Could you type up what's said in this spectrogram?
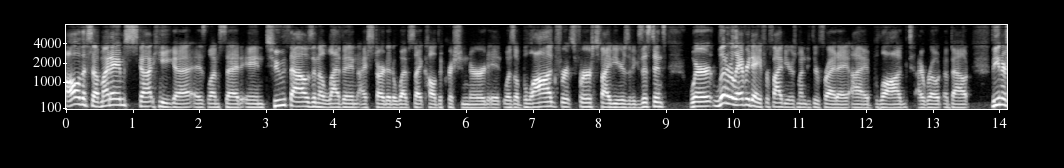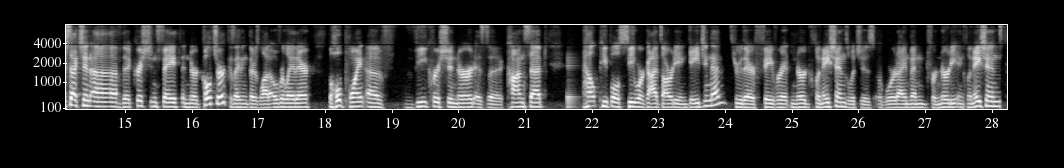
all this stuff. My name's Scott Higa, as Lem said. In 2011, I started a website called The Christian Nerd. It was a blog for its first five years of existence, where literally every day for five years, Monday through Friday, I blogged. I wrote about the intersection of the Christian faith and nerd culture, because I think there's a lot of overlay there. The whole point of the Christian nerd as a concept help people see where God's already engaging them through their favorite nerdclinations, which is a word I invented for nerdy inclinations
